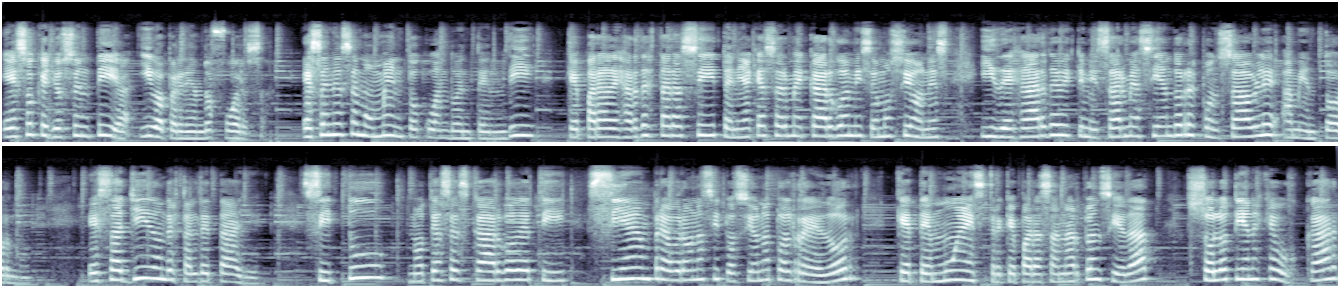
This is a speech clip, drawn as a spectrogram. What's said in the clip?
eso que yo sentía iba perdiendo fuerza. Es en ese momento cuando entendí que para dejar de estar así tenía que hacerme cargo de mis emociones y dejar de victimizarme haciendo responsable a mi entorno. Es allí donde está el detalle. Si tú no te haces cargo de ti, siempre habrá una situación a tu alrededor que te muestre que para sanar tu ansiedad Solo tienes que buscar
